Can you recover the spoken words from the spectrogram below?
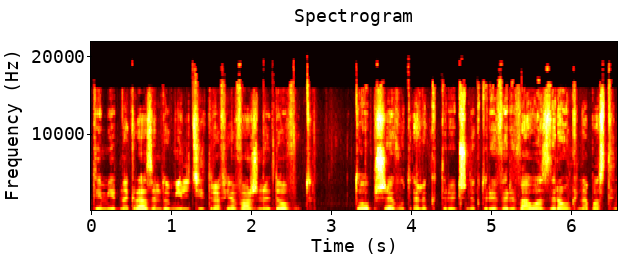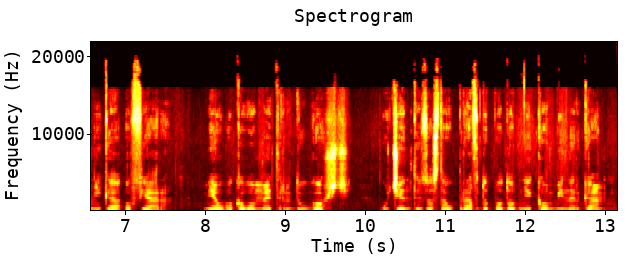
Tym jednak razem do milicji trafia ważny dowód. To przewód elektryczny, który wyrwała z rąk napastnika ofiara. Miał około metr długości. Ucięty został prawdopodobnie kombinerkami.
